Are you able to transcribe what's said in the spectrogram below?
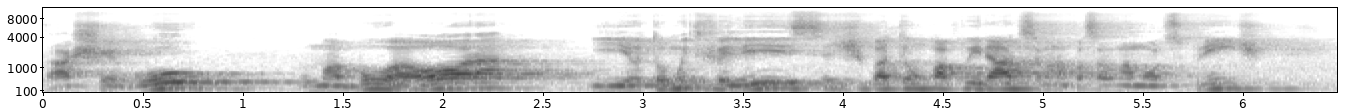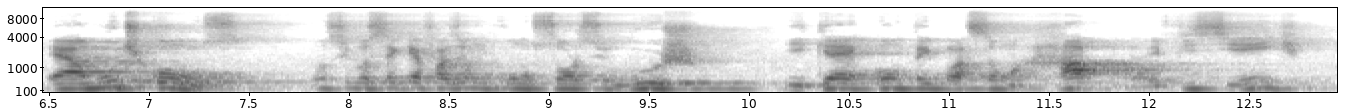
Tá? Chegou uma boa hora, e eu estou muito feliz, a gente bateu um papo irado semana passada na Moto Sprint, é a Multicons. Então se você quer fazer um consórcio luxo e quer contemplação rápida, eficiente,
